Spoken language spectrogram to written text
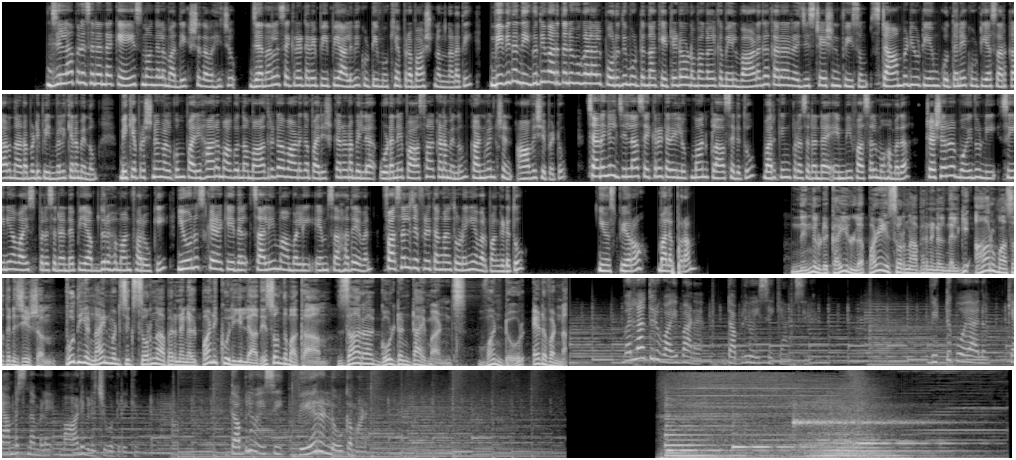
ജില്ലാ പ്രസിഡന്റ് കെ എസ് മംഗലം അധ്യക്ഷത വഹിച്ചു. General secretary P P Alavikutty മുഖ്യപ്രഭാഷണം നടത്തി. വിവിധ നികുതി വർധനവുകളാൽ പൊറുതിമുട്ടുന്ന കെട്ടിട ഉടമകൾക്ക് മേൽ വാടക കരാർ രജിസ്ട്രേഷൻ ഫീസും സ്റ്റാമ്പ് ഡ്യൂട്ടിയും കുത്തനെ കൂട്ടിയ സർക്കാർ നടപടി പിൻവലിക്കണമെന്നും മിക്ക പ്രശ്നങ്ങൾക്കും പരിഹാരമാകുന്ന മാതൃകാ വാടക പരിഷ്കരണ ബില്ല് ഉടനെ പാസാക്കണമെന്നും കൺവെൻഷൻ ആവശ്യപ്പെട്ടു. ചടങ്ങിൽ ജില്ലാ സെക്രട്ടറി ലുക്മാൻ ക്ലാസ് എടുത്തു. Working president M B Fasal Muhammad treasurer Moithunni senior vice president P Abdurahman Farooqui Yunus Kizhakkethil Saleem Mampally M Sahadevan Fasal Jafri Thangal തുടങ്ങിയവർ പങ്കെടുത്തു. News bureau Malappuram. നിങ്ങളുടെ കയ്യിലുള്ള പഴയ സ്വർണാഭരണങ്ങൾ നൽകി ആറു മാസത്തിനു ശേഷം പുതിയ നയൻ വൺ സിക്സ് സ്വർണാഭരണങ്ങൾ പണിക്കൂലിയില്ലാതെ സ്വന്തമാക്കാം. Sara golden diamonds Wandoor Edavanna. വല്ലാത്തൊരു വൈബാണ് ഡബ്ല്യു ഐ സി ക്യാമ്പസിന്. വിട്ടുപോയാലും ക്യാമ്പസ് നമ്മളെ മാടി വിളിച്ചുകൊണ്ടിരിക്കും. ഡബ്ല്യു ഐ സി വേറൊരു ലോകമാണ്.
